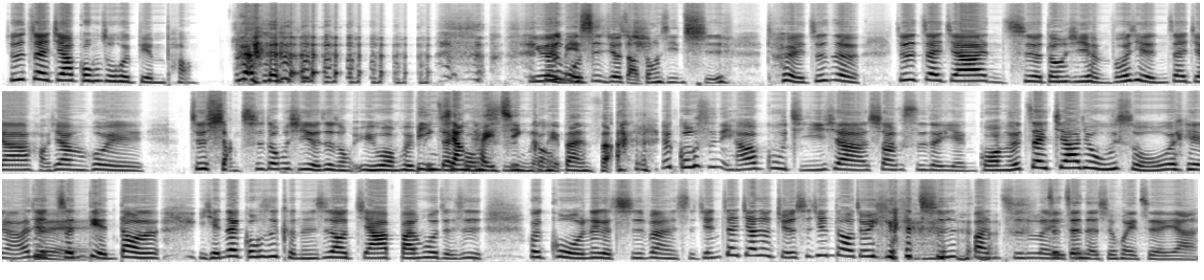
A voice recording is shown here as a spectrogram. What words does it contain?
就是在家工作会变胖。因为没事就找东西吃，对，真的就是在家你吃的东西很，而且你在家好像会就是想吃东西的这种欲望会比冰箱太近了，没办法。因为公司你还要顾及一下上司的眼光，而在家就无所谓啊。而且整点到了，以前在公司可能是要加班，或者是会过那个吃饭的时间，在家就觉得时间到就应该吃饭之类的。这真的是会这样。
